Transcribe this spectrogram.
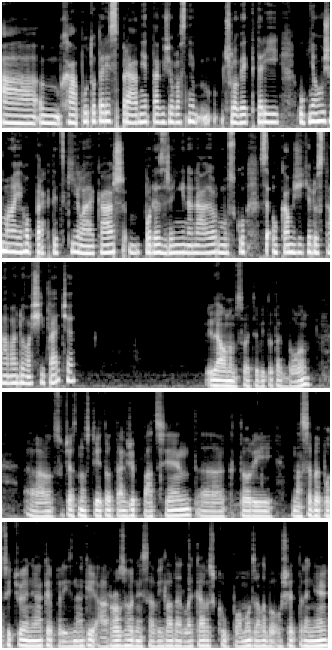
a mm, chápu to tedy správně tak, že vlastně člověk, který u něhož má jeho praktický lékař podezření na nádor mozku, se okamžitě dostává do vaší péče? V ideálnom svete by to tak bolo. V súčasnosti je to tak, že pacient, e, ktorý na sebe pociťuje nejaké príznaky a rozhodne sa vyhľadať lekárskú pomoc alebo ošetrenie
